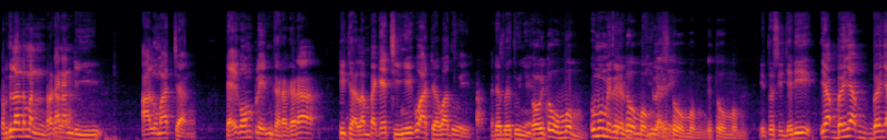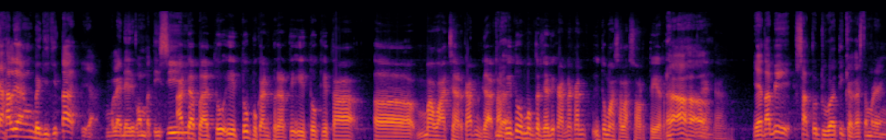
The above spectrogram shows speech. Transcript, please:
Kebetulan temen, rekanan di Alumajang. Dia komplain gara-gara di dalam packagingnya itu ada watu ada batunya. Oh itu umum. Umum itu ya? Itu umum, Gila sih. itu umum, itu umum. Itu sih, jadi ya banyak banyak hal yang bagi kita, ya mulai dari kompetisi. Ada batu itu bukan berarti itu kita eh, mewajarkan enggak, tapi itu umum terjadi karena kan itu masalah sortir. Ah, ah, ah. ya kan? Ya tapi satu dua tiga customer yang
